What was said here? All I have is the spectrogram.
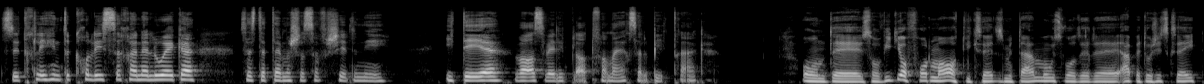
dass Leute ein bisschen hinter Kulissen schauen können. Das heisst, dort haben wir schon so verschiedene Ideen, was welche Plattform eigentlich soll beitragen soll. Und äh, so Videoformat, wie sieht es mit dem aus, wo der, äh, eben, du hast jetzt gesagt,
